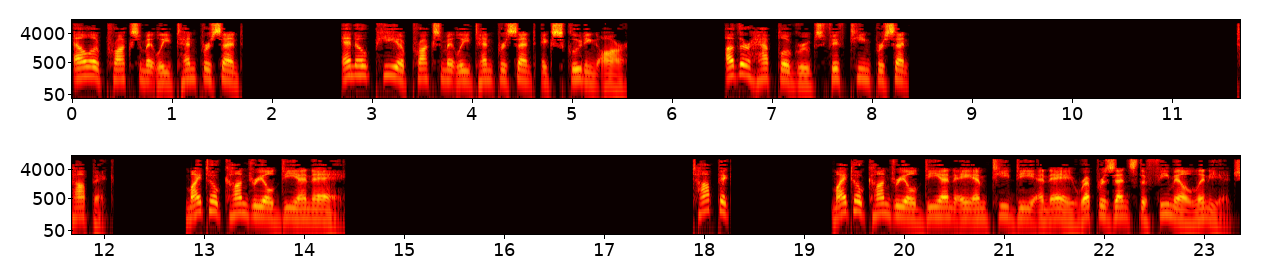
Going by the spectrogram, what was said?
L approximately 10%, NOP approximately 10% excluding R. Other haplogroups 15%. Topic: Mitochondrial DNA. Topic: Mitochondrial DNA mtDNA represents the female lineage.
